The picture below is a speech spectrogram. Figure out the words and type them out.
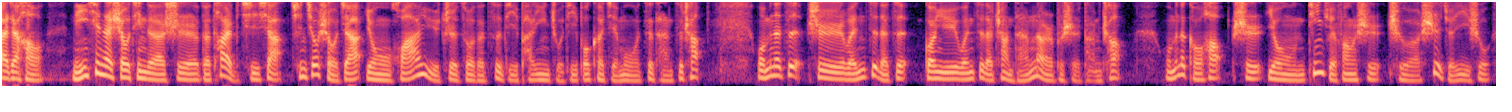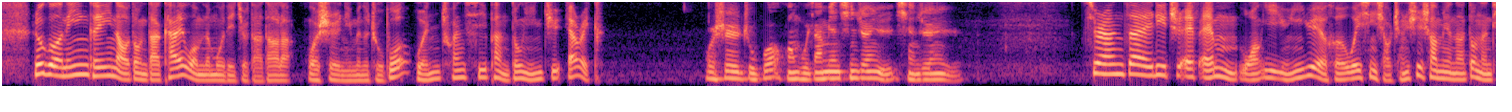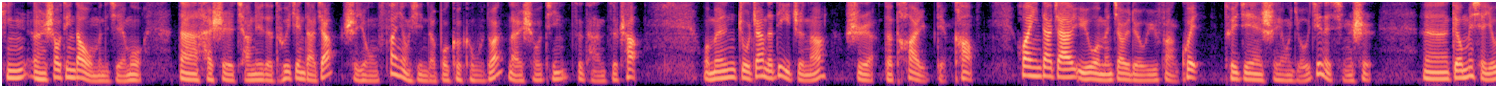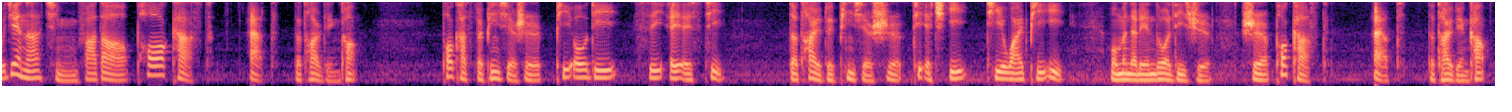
大家好，您现在收听的是 The Type 旗下全球首家用华语制作的字体排印主题播客节目《自弹自唱》。我们的字是文字的字，关于文字的畅谈，而不是弹唱。我们的口号是用听觉方式扯视觉艺术。如果您可以脑洞打开，我们的目的就达到了。我是你们的主播汶川西畔东营居 Eric，我是主播黄浦江边清蒸鱼钱蒸鱼。虽然在荔枝 FM、网易云音乐和微信小程序上面呢都能听嗯收听到我们的节目，但还是强烈的推荐大家使用泛用性的播客客户端来收听自弹自唱。我们主站的地址呢是 thetype 点 com，欢迎大家与我们交流与反馈，推荐使用邮件的形式。嗯，给我们写邮件呢，请发到 podcast at thetype 点 com。podcast 的拼写是 p o d c a s t，the type 的拼写是 t h e t y p e。我们的联络地址是 podcast at the type 点 com。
